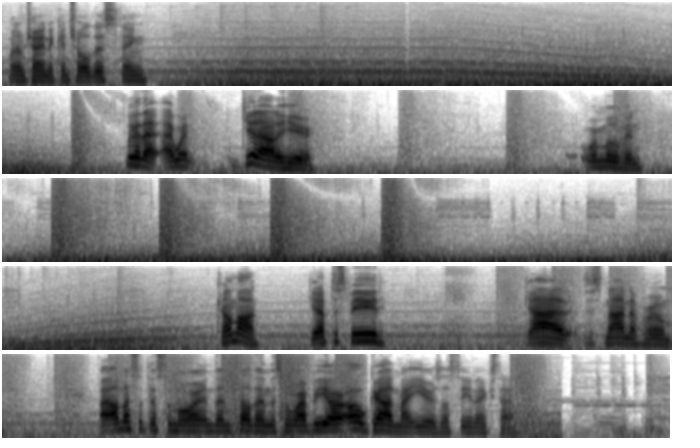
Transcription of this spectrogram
When I'm trying to control this thing. Look at that. I went... Get out of here. We're moving. Come on. Get up to speed. God, just not enough room. Right, I'll mess with this some more and then tell them this one WhyBeAre. Oh God, my ears. I'll see you next time.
